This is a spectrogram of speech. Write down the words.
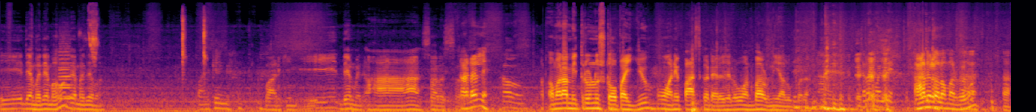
એ દેમ દેમ હો દેમ દેમ પાર્કિંગ પાર્કિંગ એ દેમ હા સરસ સરસ. લે. અમારા મિત્રોનું સ્ટોપ આવી ગયું. હું આને પાસ કઢાયેલો છે. એટલે હું અનભાડું નહીં આલું પડે. હા ચલો અમારે હા.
